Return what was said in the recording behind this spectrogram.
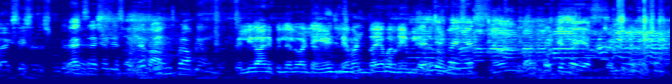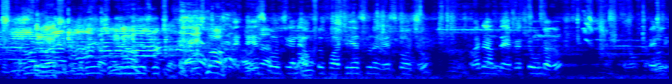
వ్యాక్సినేషన్ తీసుకుంటే వ్యాక్సినేషన్ తీసుకుంటే ప్రాబ్లం ఉంది? పెళ్ళి కాని పిల్లలు అంటే ఏజ్ ఏమన్నా ఏం లేదు. Twenty five years twenty five years వేసుకోవచ్చు కానీ అప్ టు ఫార్టీ ఇయర్స్ కూడా వేసుకోవచ్చు. బట్ అంత ఎఫెక్టివ్ ఉండదు. పెళ్ళి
